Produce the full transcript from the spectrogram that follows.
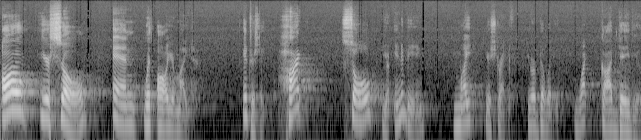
all your soul, and with all your might. Interesting. Heart, soul, your inner being, might, your strength, your ability, what God gave you.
